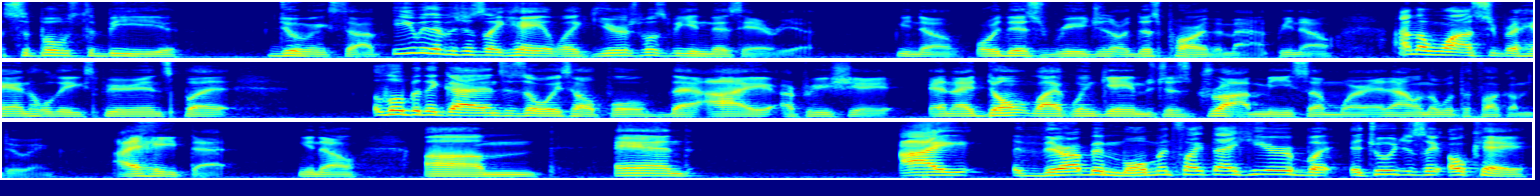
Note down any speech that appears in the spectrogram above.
supposed to be doing stuff. Even if it's just like, hey, like you're supposed to be in this area, you know, or this region or this part of the map. You know, I don't want a super handholdy experience, but a little bit of guidance is always helpful that I appreciate. And I don't like when games just drop me somewhere and I don't know what the fuck I'm doing. I hate that, you know. Um, and I there have been moments like that here, but it's really just like okay,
